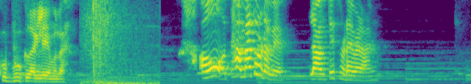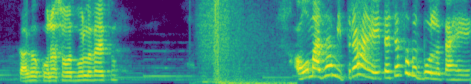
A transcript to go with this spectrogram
खूप भूक लागली आहे मला. अहो थांबा थोडा वेळ. लावते थोड्या वेळानं. का ग कोणासोबत बोलत आहे तू? अहो माझा मित्र आहे त्याच्यासोबत बोलत आहे.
